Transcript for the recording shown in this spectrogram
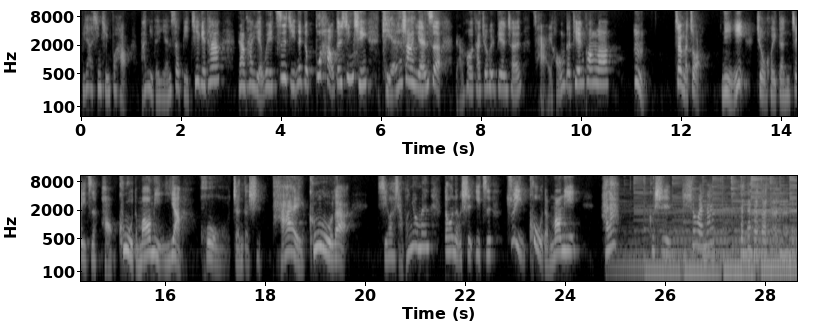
不要心情不好。把你的颜色笔借给他，让他也为自己那个不好的心情填上颜色，然后他就会变成彩虹的天空喽。嗯，这么做，你就会跟这只好酷的猫咪一样。嚯，真的是太酷了！希望小朋友们都能是一只最酷的猫咪。好啦，故事说完啦。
